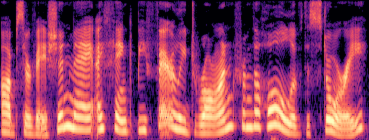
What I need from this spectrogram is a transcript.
observation may, I think, be fairly drawn from the whole of the story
